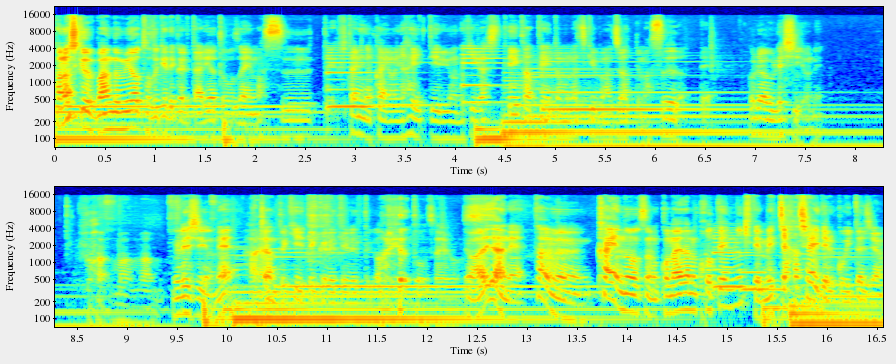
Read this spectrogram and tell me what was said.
楽しく番組を届けてくれてありがとうございますって2人の会話に入っているような気がして勝手に友達気分味わってますだって。これは嬉しいよね。まあまあま嬉しいよね、はい。ちゃんと聞いてくれてるってこと。あありがとうございます。でもあれだよね。多分会のそのこの間の個展に来てめっちゃはしゃいでる子いたじゃん。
